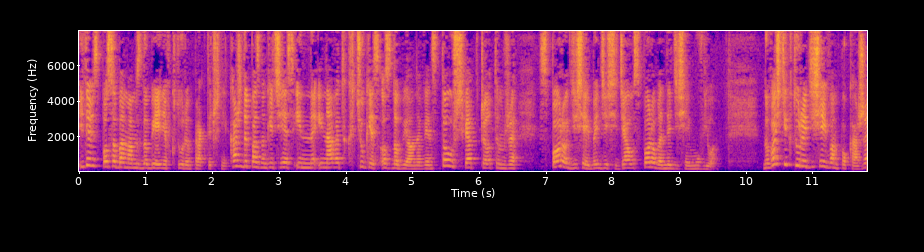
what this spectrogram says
i tym sposobem mam zdobienie, w którym praktycznie każdy paznokieć jest inny i nawet kciuk jest ozdobiony, więc to już świadczy o tym, że sporo dzisiaj będzie się działo, sporo będę dzisiaj mówiła. Nowości, które dzisiaj Wam pokażę,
